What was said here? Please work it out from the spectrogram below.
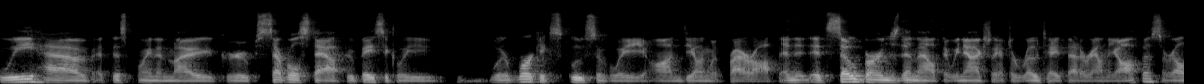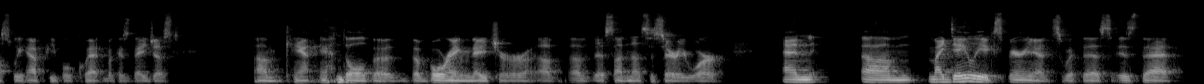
we have at this point in my group several staff who basically work exclusively on dealing with prior auth, and it, it so burns them out that we now actually have to rotate that around the office, or else we have people quit because they just um, can't handle the the boring nature of of this unnecessary work. And um, my daily experience with this is that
